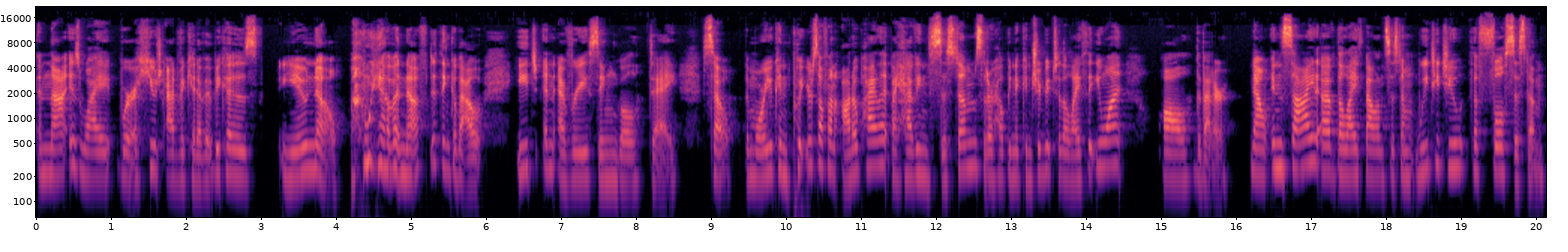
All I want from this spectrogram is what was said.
And that is why we're a huge advocate of it because you know we have enough to think about each and every single day. So, the more you can put yourself on autopilot by having systems that are helping to contribute to the life that you want, all the better. Now, inside of the life balance system, we teach you the full system.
